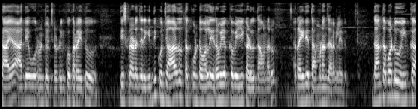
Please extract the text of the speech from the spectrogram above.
కాయ అదే ఊరు నుంచి వచ్చినప్పుడు ఇంకొక రైతు తీసుకురావడం జరిగింది. కొంచెం ఆరుదలు తక్కువ ఉండటం వల్ల ఇరవై ఒక్క వెయ్యికి అడుగుతా ఉన్నారు. రైతు అయితే అమ్మడం జరగలేదు. దాంతోపాటు ఇంకా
